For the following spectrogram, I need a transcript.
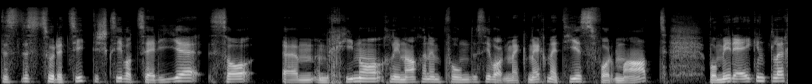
dass das zu einer Zeit war, wo die Serien so ähm, im Kino ein bisschen nachempfunden wurden. Man hat gemerkt, man hat hier ein Format, wo wir eigentlich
